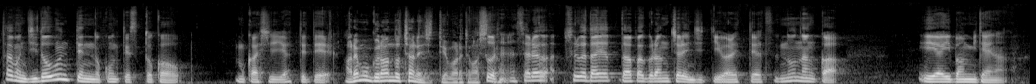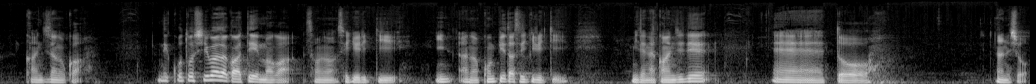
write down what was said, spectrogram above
多分自動運転のコンテストとかを昔やってて。あれもグランドチャレンジって呼ばれてましたね。そうですね。それがそれがダイヤダーパグランドチャレンジって言われたやつのなんか AI 版みたいな感じなのか。で今年はだからテーマがそのセキュリティインあのコンピューターセキュリティみたいな感じでえーっとなんでしょ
